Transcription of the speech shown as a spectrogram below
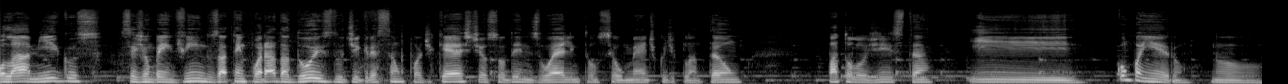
Olá, amigos, sejam bem-vindos à temporada 2 do Digressão Podcast. Eu sou Denis Wellington, seu médico de plantão, patologista e companheiro no,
